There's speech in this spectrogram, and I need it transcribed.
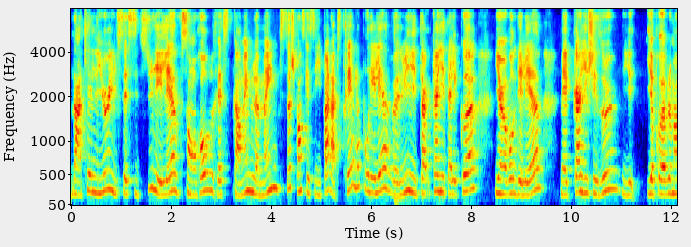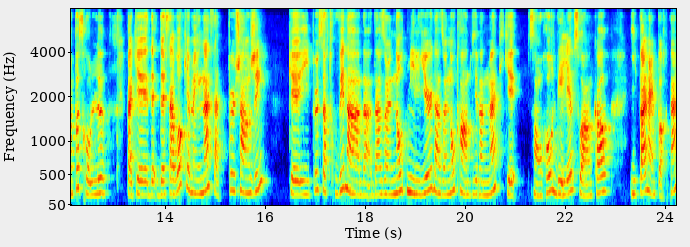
dans quel lieu il se situe, l'élève, son rôle reste quand même le même. Puis ça, je pense que c'est hyper abstrait là, pour l'élève. Lui, quand il est à l'école, il a un rôle d'élève, mais quand il est chez eux, il n'a probablement pas ce rôle-là. Fait que de, savoir que maintenant, ça peut changer, qu'il peut se retrouver dans, un autre milieu, dans un autre environnement, puis que son rôle d'élève soit encore hyper important.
